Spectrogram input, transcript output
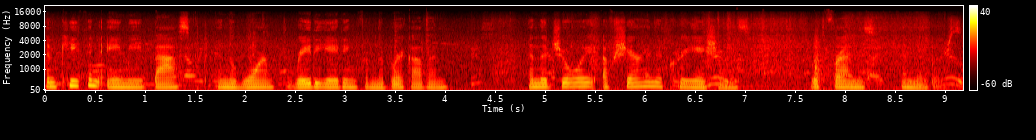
And Keith and Amy basked in the warmth radiating from the brick oven and the joy of sharing their creations with friends and neighbors.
